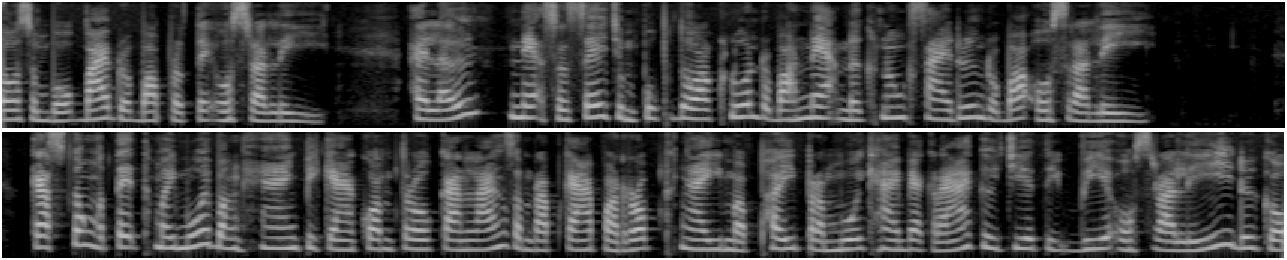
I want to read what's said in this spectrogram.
ដ៏សម្បូរបែបរបស់ប្រទេសអូស្ត្រាលីឥឡូវអ្នកសរសេរជំពូកផ្ទាល់ខ្លួនរបស់អ្នកនៅក្នុងខ្សែរឿងរបស់អូស្ត្រាលីការស្ទង់មតិថ្មីមួយបង្ហាញពីការគ្រប់គ្រងការឡើងសម្រាប់ការប្រារព្ធថ្ងៃ26ខែមករាគឺជាទិវាអូស្ត្រាលីឬក៏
